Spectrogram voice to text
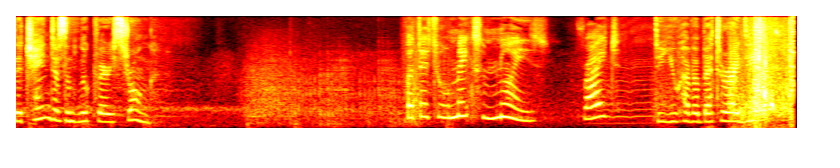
The chain doesn't look very strong. But it will make some noise, right? Do you have a better idea?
